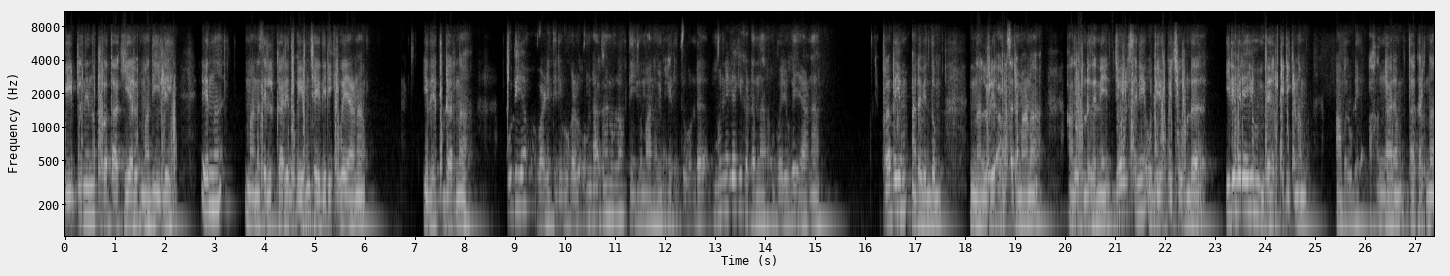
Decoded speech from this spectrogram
വീട്ടിൽ നിന്ന് പുറത്താക്കിയാൽ മതിയില്ലേ എന്ന് മനസ്സിൽ കരുതുകയും ചെയ്തിരിക്കുകയാണ്. ഇതേ തുടർന്ന് പുതിയ വഴിതിരിവുകൾ ഉണ്ടാകാനുള്ള തീരുമാനം എടുത്തുകൊണ്ട് മുന്നിലേക്ക് കടന്ന് വരികയാണ്. പ്രഭയും അരവിന്ദും നല്ലൊരു അവസരമാണ്. അതുകൊണ്ട് തന്നെ ജോൽസിനെ ഉപയോഗിച്ചുകൊണ്ട് ഇരുവരെയും വേർപിരിക്കണം. അവരുടെ അഹങ്കാരം തകർന്ന്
